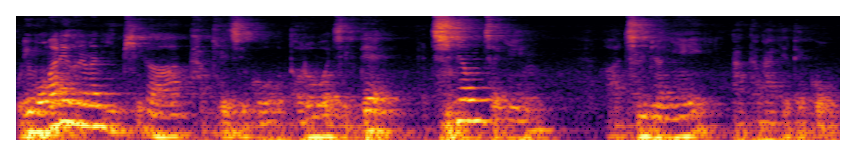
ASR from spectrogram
우리 몸 안에 흐르는 이 피가 탁해지고 더러워질 때 치명적인 아, 질병이 나타나게 되고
